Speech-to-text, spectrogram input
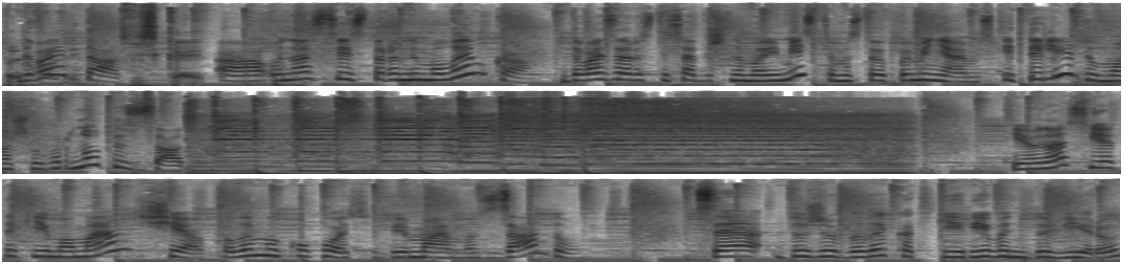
Давай приходить, так. тискає. А, у нас з цієї сторони малинка. Давай зараз ти сядеш на моє місце, ми з тобою поміняємось. І ти ліду можеш огорнути ззаду. І у нас є такий момент ще, коли ми когось обіймаємо ззаду. Це дуже великий такий рівень довіри.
